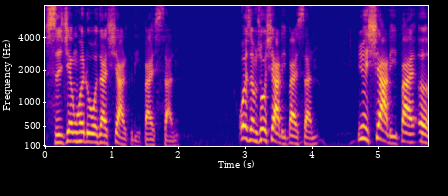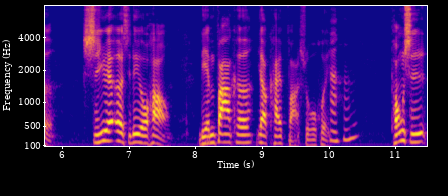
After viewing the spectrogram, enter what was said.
时间会落在下个礼拜三。为什么说下礼拜三？因为下礼拜二，十月二十六号，联发科要开法说会，同时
